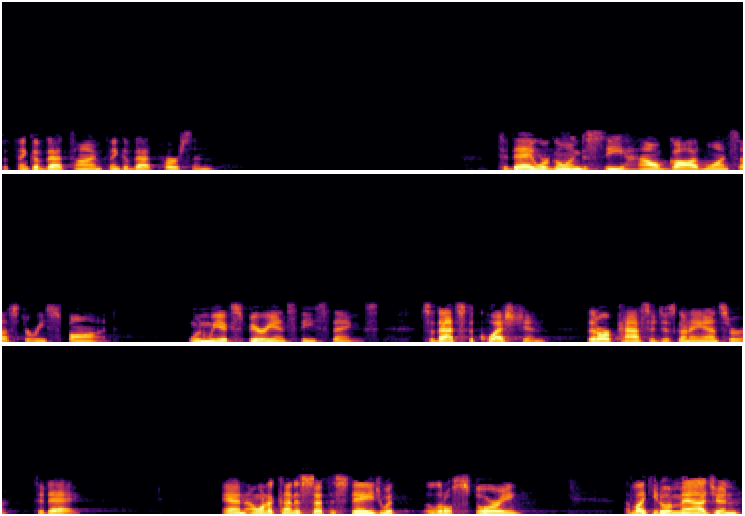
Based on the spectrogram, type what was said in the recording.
So think of that time, think of that person. Today we're going to see how God wants us to respond when we experience these things. So that's the question that our passage is going to answer today. And I want to kind of set the stage with a little story. I'd like you to imagine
